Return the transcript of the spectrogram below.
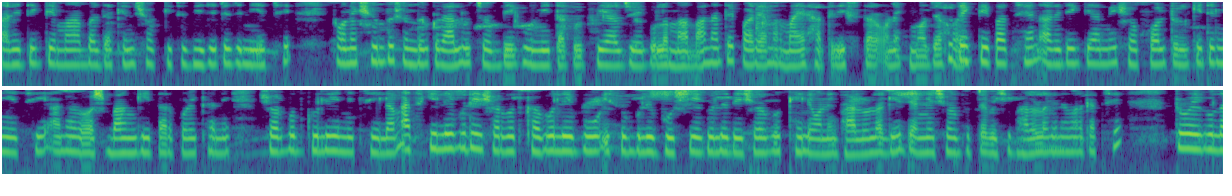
আর এদিক দিয়ে মা আবার দেখেন সব কিছু ভেজে টেজে নিয়েছে। তো অনেক সুন্দর সুন্দর করে আলু চপ বেগুনি তারপর পেঁয়াজ এগুলো মা বানাতে পারে আমার মায়ের হাতের ইফতার অনেক মজা হয়। দেখতেই পাচ্ছেন আর এদিক দিয়ে আমি সব ফল টল কেটে নিয়েছি আনারস বাঙ্গি তারপর এখানে শরবত গুলিয়ে নিচ্ছিলাম। আজকে লেবু দিয়ে শরবত খাব লেবু ইসবগুলি ভুসি এগুলো দিয়ে শরবত খেলে অনেক ভালো লাগে। ট্যাঙের শরবতটা বেশি ভালো লাগে না আমার কাছে। তো এগুলো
